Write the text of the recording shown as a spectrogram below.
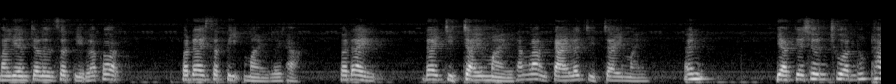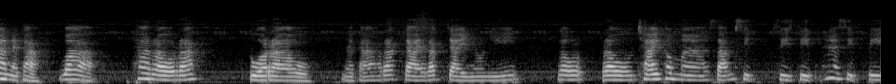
มาเรียนเจริญสติแล้วก็ก็ได้สติใหม่เลยค่ะ ก็ได้ได้จิตใจใหม่ทั้งร่างกายและจิตใจใหม่นั้น อยากจะเชิญชวนทุกท่านนะคะว่าถ้าเรารักตัวเรานะคะรักกายรักใจแนวนี้ เราเราใช้เข้ามาสามสิบสี่สิบห้าสิบปี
